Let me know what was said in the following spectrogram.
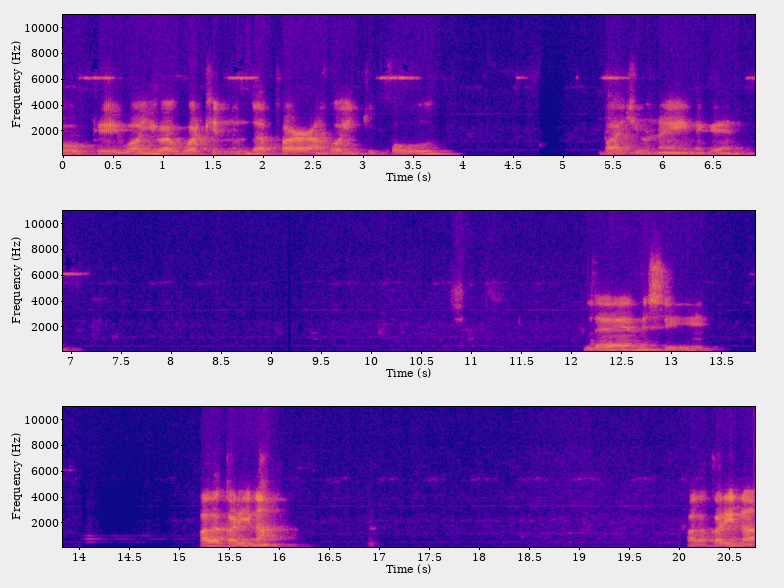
Okay, while you are working on that part, I'm going to call by your name again. Let me see. Ada Karina. Ada Karina.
